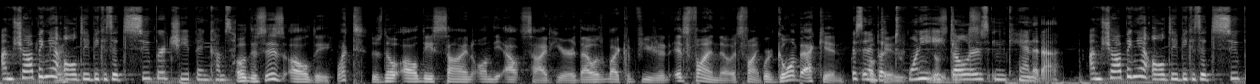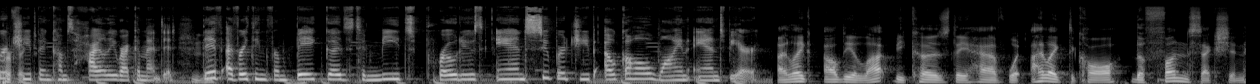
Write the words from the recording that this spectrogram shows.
I'm shopping at Aldi because it's super cheap and comes Oh, this is Aldi. What? There's no Aldi sign on the outside here. That was my confusion. It's fine though. It's fine. We're going back in. and about Okay, $28 in Canada. I'm shopping at Aldi because it's super Perfect. cheap and comes highly recommended. Mm-hmm. They have everything from baked goods to meats, produce, and super cheap alcohol, wine, and beer. I like Aldi a lot because they have what I like to call the fun section.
